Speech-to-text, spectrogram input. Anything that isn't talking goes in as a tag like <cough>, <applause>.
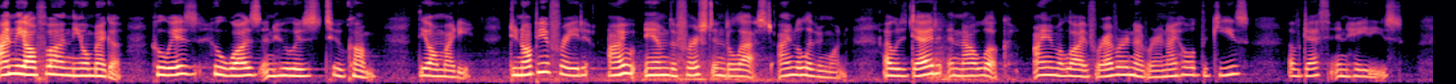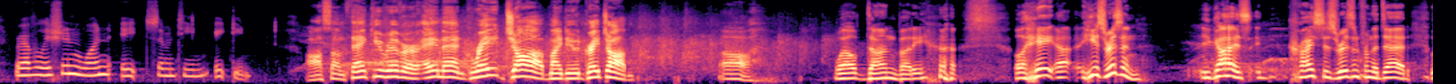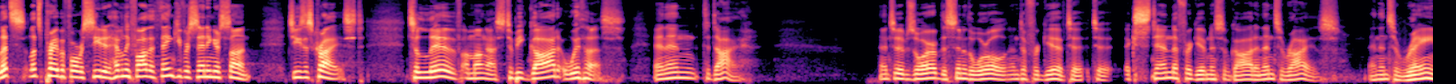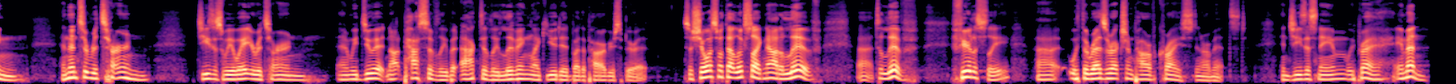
I'm the Alpha and the Omega, who is, who was, and who is to come, the Almighty. Do not be afraid. I am the first and the last. I am the living one. I was dead, and now look, I am alive forever and ever, and I hold the keys of death and Hades. Revelation 1 8, 17, 18. Awesome. Thank you, River. Amen. Great job, my dude. Great job. Oh, well done, buddy. <laughs> well, hey, uh, he is risen. You guys, Christ is risen from the dead. Let's let's pray before we're seated. Heavenly Father, thank you for sending your son, Jesus Christ, to live among us, to be God with us, and then to die. And to absorb the sin of the world and to forgive, to, to extend the forgiveness of God, and then to rise, and then to reign, and then to return. Jesus, we await your return, and we do it not passively, but actively, living like you did by the power of your Spirit. So show us what that looks like now to live, uh, to live fearlessly uh, with the resurrection power of Christ in our midst. In Jesus' name we pray. Amen.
